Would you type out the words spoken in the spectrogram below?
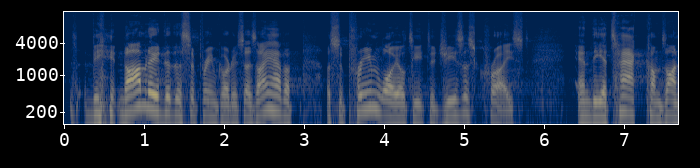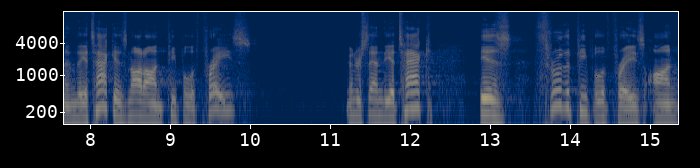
be nominated to the Supreme Court who says, I have a, a supreme loyalty to Jesus Christ, and the attack comes on. And the attack is not on people of praise. You understand? The attack is through the people of praise on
